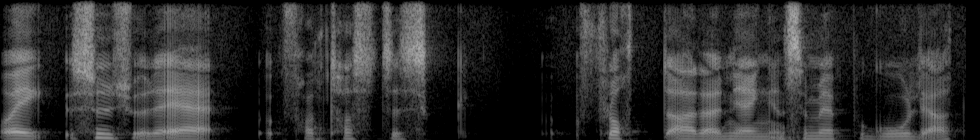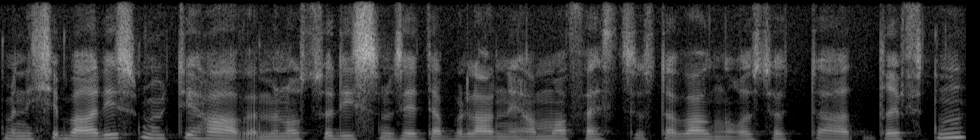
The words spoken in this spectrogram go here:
Og jeg syns jo det er fantastisk flott av den gjengen som er på Goliat. Men ikke bare de som er ute i havet, men også de som sitter på land i Hammerfest og Stavanger og støtter driften.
